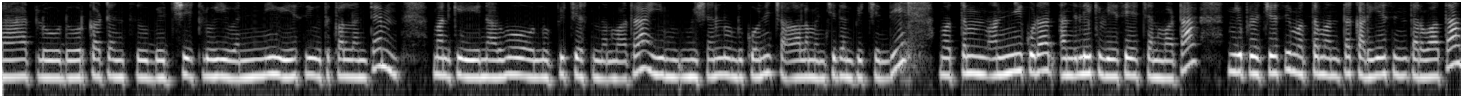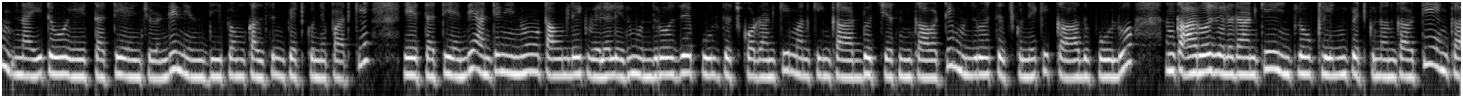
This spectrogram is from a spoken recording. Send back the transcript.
మ్యాట్లు డోర్ కర్టన్స్ బెడ్షీట్లు ఇవన్నీ వేసి ఉతకాలంటే మనకి నడుము నొప్పిచ్చేస్తుంది అనమాట ఈ మిషన్లు వండుకొని చాలా మంచిది అనిపించింది. మొత్తం అన్నీ కూడా అందులోకి వేసేయచ్చు అనమాట ఇంక ఇప్పుడు వచ్చేసి మొత్తం అంతా కడిగేసిన తర్వాత నైట్ ఎయిట్ థర్టీ అయింది చూడండి. నేను దీపం కలిసి పెట్టుకునే పాటికి ఎయిట్ థర్టీ అయింది. అంటే నేను టౌన్లోకి వెళ్ళలేదు. ముందు రోజే పూలు తెచ్చుకోవడానికి మనకి ఇంకా అడ్డు వచ్చేసింది కాబట్టి ముందు రోజు తెచ్చుకునేకి కాదు పూలు. ఇంకా ఆ రోజు వెళ్ళడానికి ఇంట్లో క్లీనింగ్ పెట్టుకున్నాను కాబట్టి ఇంకా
